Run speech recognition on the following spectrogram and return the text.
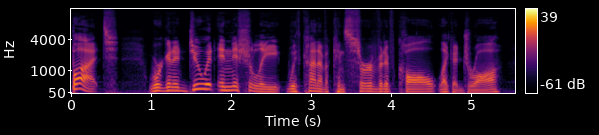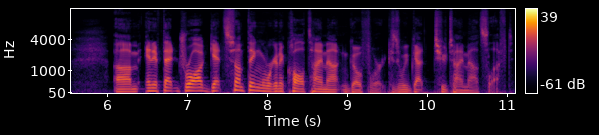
but we're going to do it initially with kind of a conservative call, like a draw. Um, and if that draw gets something, we're going to call timeout and go for it because we've got two timeouts left.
